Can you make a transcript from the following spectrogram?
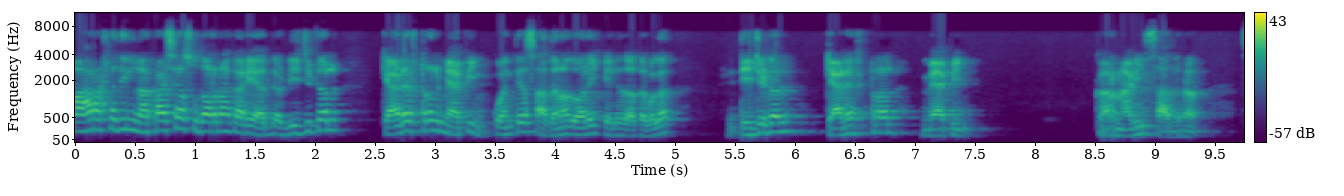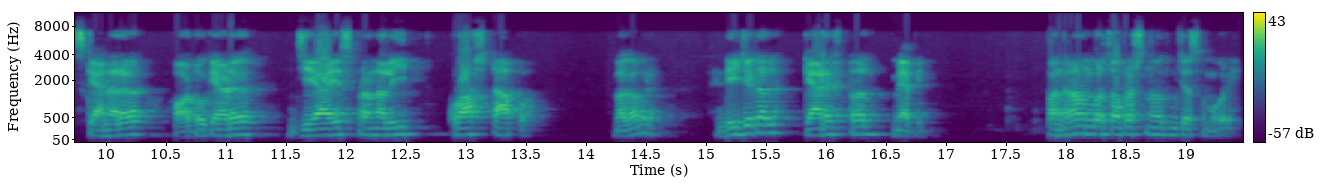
महाराष्ट्रातील नकाशा सुधारणा कार्यात डिजिटल कॅडेस्ट्रल मॅपिंग कोणत्या साधनाद्वारे केलं जातं बघा? डिजिटल कॅडेस्ट्रल मॅपिंग करणारी साधनं. Scanner AutoCAD G I S प्रणाली क्रॉस टाप बघा बरं. डिजिटल कॅडेस्ट्रल मॅपिंग पंधरा नंबरचा प्रश्न तुमच्यासमोर आहे.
